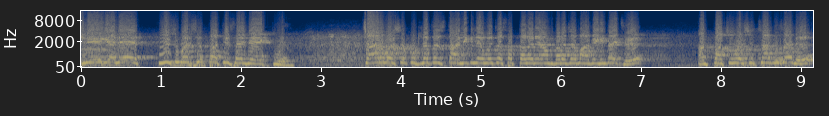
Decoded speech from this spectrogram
मी गेले वीस वर्ष पाटील साहेब ऐकूया चार वर्ष कुठल्या तर स्थानिक लेवलच्या सत्ताधारी आमदाराच्या मागे हिंडायचं. आणि पाच वर्ष चालू झालं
